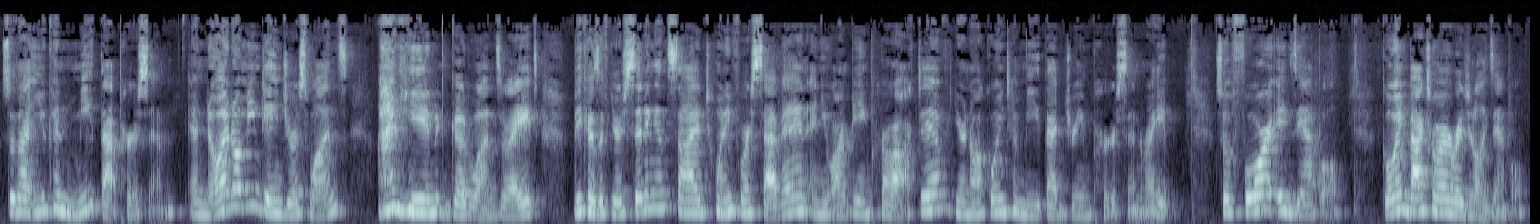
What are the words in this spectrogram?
so that you can meet that person. And no, I don't mean dangerous ones. I mean good ones, right? Because if you're sitting inside 24 7 and you aren't being proactive, you're not going to meet that dream person, right? So, for example, going back to our original example,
